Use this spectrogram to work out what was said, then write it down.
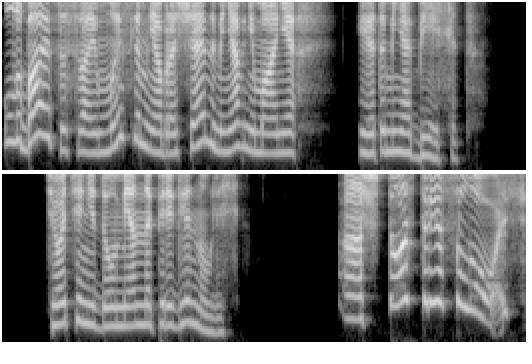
улыбается своим мыслям, не обращая на меня внимания, и это меня бесит. Тети недоуменно переглянулись. «А что стряслось?»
